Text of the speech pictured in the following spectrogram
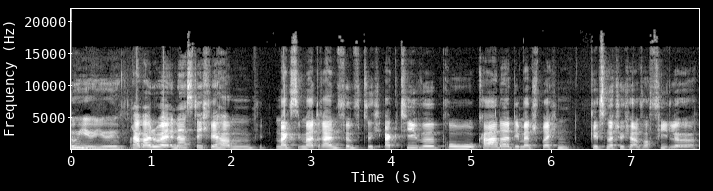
Uiuiui. Aber du erinnerst dich, wir haben maximal 53 Aktive pro Kader. Dementsprechend gibt es natürlich einfach viele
